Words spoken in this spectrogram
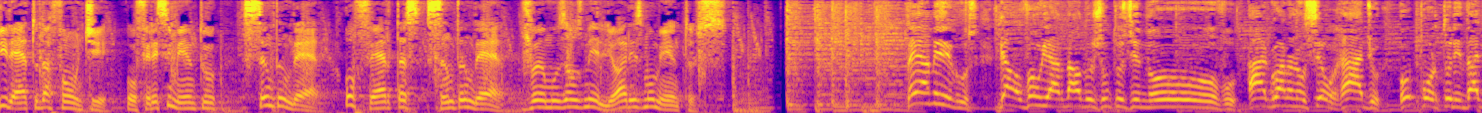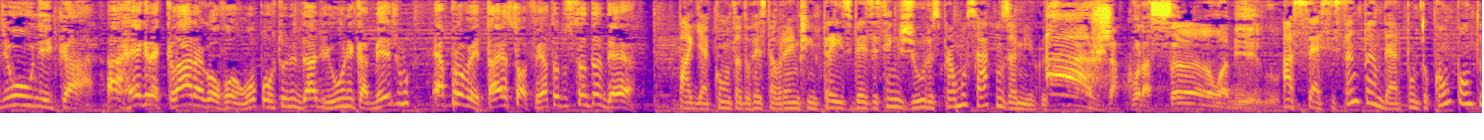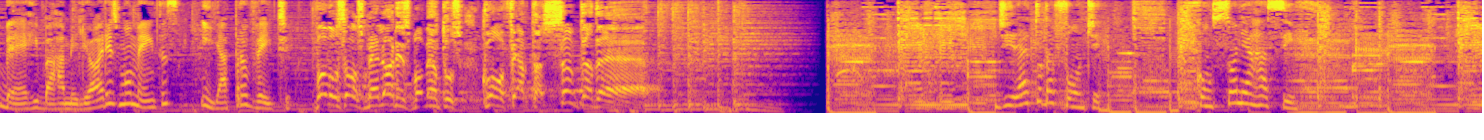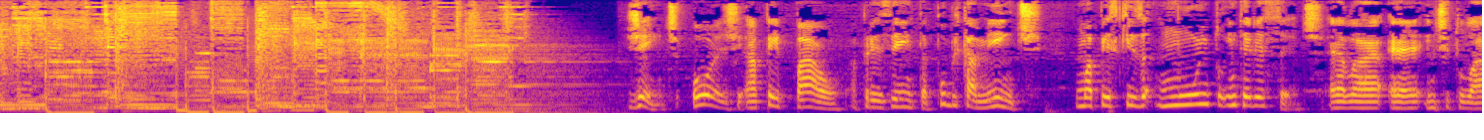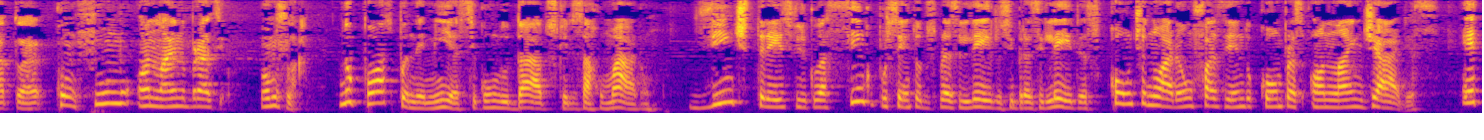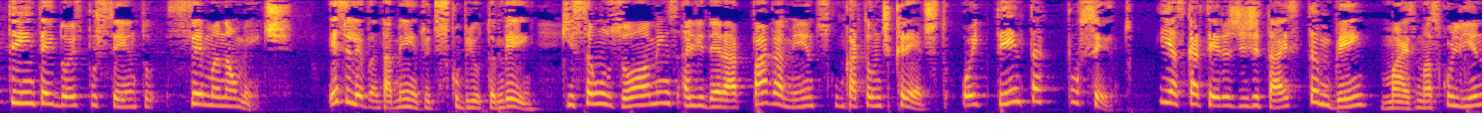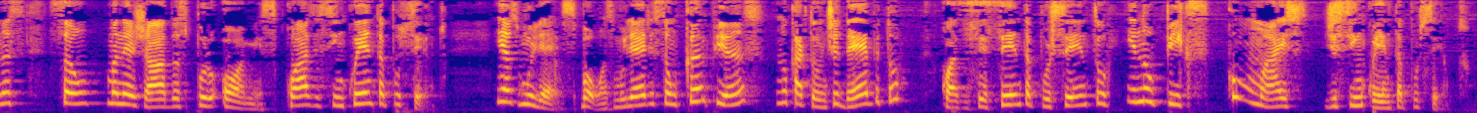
Direto da Fonte. Oferecimento Santander. Ofertas Santander. Vamos aos melhores momentos. Bem, amigos, Galvão e Arnaldo juntos de novo. Agora no seu rádio, oportunidade única. A regra é clara, Galvão. Oportunidade única mesmo é aproveitar essa oferta do Santander. Pague a conta do restaurante em três vezes sem juros para almoçar com os amigos. Haja coração, amigo. Acesse santander.com.br barra melhores momentos e aproveite. Vamos aos melhores momentos com oferta Santander. Direto da Fonte, com Sônia Rassi. Gente, hoje a PayPal apresenta publicamente uma pesquisa muito interessante. Ela é intitulada Consumo Online no Brasil. Vamos lá. No pós-pandemia, segundo dados que eles arrumaram, 23,5% dos brasileiros e brasileiras continuarão fazendo compras online diárias e 32% semanalmente. Esse levantamento descobriu também que são os homens a liderar pagamentos com cartão de crédito, 80%. E as carteiras digitais, também mais masculinas, são manejadas por homens, quase 50%. E as mulheres? Bom, as mulheres são campeãs no cartão de débito, quase 60%, e no Pix, com mais de 50%.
